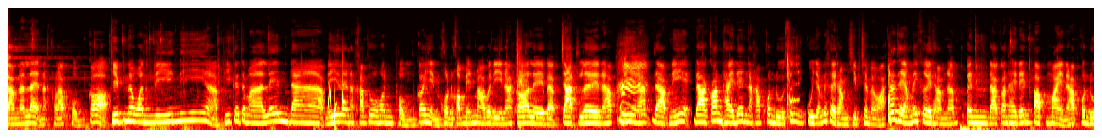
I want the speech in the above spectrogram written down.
ตามนั้นแหละนะครับผมก็คลิปในวันนี้เนี่ยพี่ก็จะมาเล่นดาบนี้เลยนะครับ ทุกคนผมก็เห็นคนคอมเมนต์มาพอดีนะ ก็เลยแบบจัดเลยนะครับ นี่นะครับดาบนี้ดากอนไทเดนนะครับ คนดูซึ่งกูยังไม่เคยทำคลิปใช่ไหมวะน่าจะยังไม่เคยทำนะเป็นดากอนไทเดนปรับใหม่นะครับ คนดู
